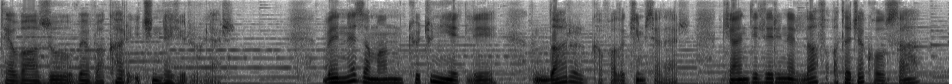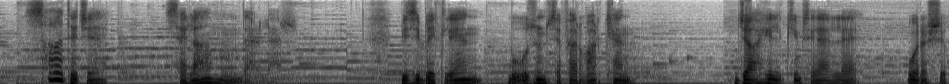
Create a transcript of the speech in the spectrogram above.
tevazu ve vakar içinde yürürler. Ve ne zaman kötü niyetli, dar kafalı kimseler kendilerine laf atacak olsa sadece selam derler. Bizi bekleyen bu uzun sefer varken cahil kimselerle uğraşıp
